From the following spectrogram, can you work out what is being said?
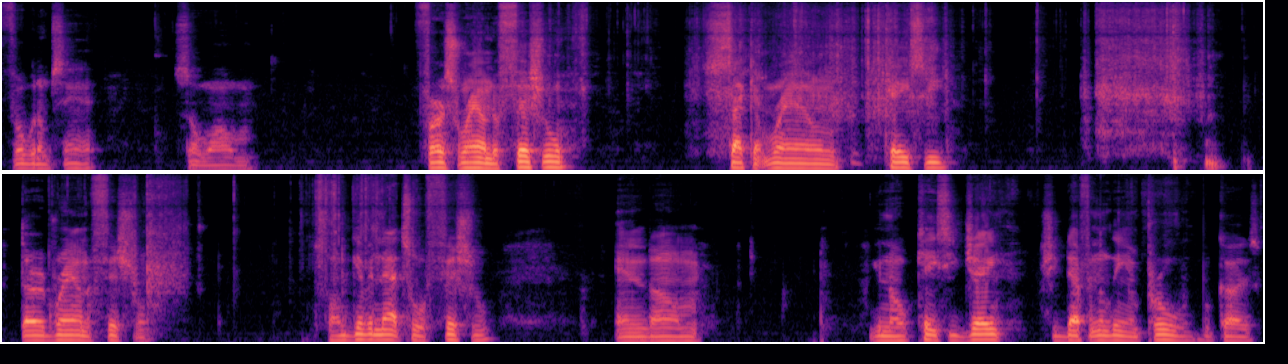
For what I'm saying? So um first round official, second round Casey. Third round official. So I'm giving that to official. And um, you know, Casey J, she definitely improved because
